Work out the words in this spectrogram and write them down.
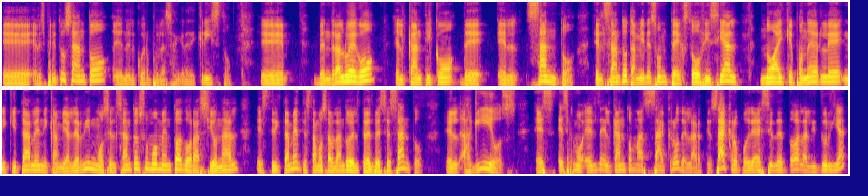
eh, el Espíritu Santo en el cuerpo y la sangre de Cristo. Eh, vendrá luego el cántico de el santo. El santo también es un texto oficial. No hay que ponerle, ni quitarle, ni cambiarle ritmos. El santo es un momento adoracional estrictamente. Estamos hablando del tres veces santo, el aguíos, es, el, canto más sacro del arte sacro, podría decir, de toda la liturgia.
